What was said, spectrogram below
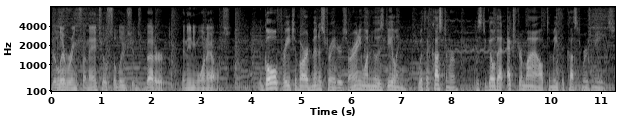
delivering financial solutions better than anyone else. The goal for each of our administrators or anyone who is dealing with a customer is to go that extra mile to meet the customer's needs.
